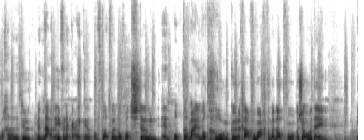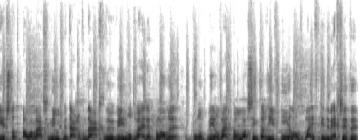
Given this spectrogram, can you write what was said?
We gaan er natuurlijk met name even naar kijken of dat we nog wat steun en op termijn wat groen kunnen gaan verwachten. Maar dat voor zometeen. Eerst dat allerlaatste nieuws met daarin vandaag de wereldwijde plannen voor een wereldwijd belastingtarief. Ierland blijft in de weg zitten.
